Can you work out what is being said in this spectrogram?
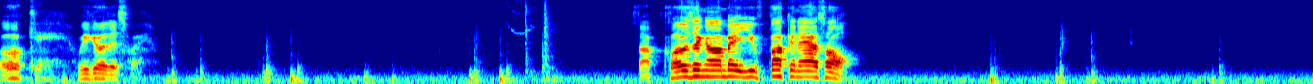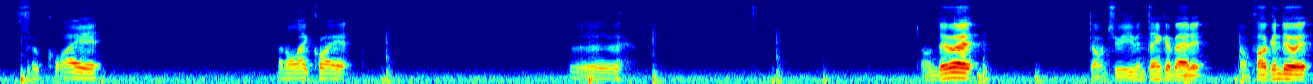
Okay, we go this way. Stop closing on me, you fucking asshole! So quiet. I don't like quiet. Uh, don't do it. Don't you even think about it. Don't fucking do it.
